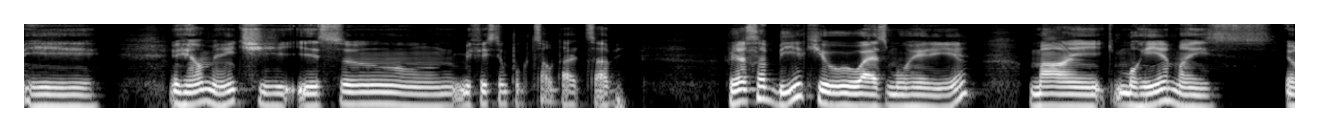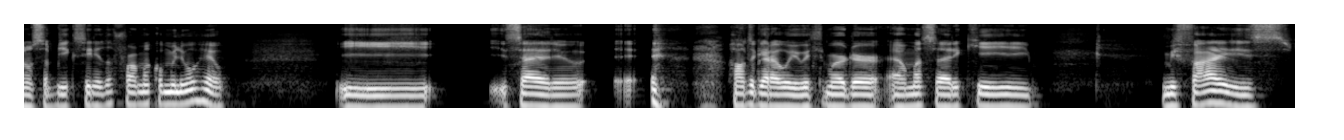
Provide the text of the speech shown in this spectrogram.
E, e realmente isso me fez ter um pouco de saudade, sabe? Eu já sabia que o Wes morreria mas morria, mas eu não sabia que seria da forma como ele morreu. E, e sério, How to Get Away with Murder é uma série que me faz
